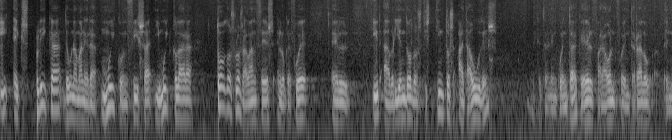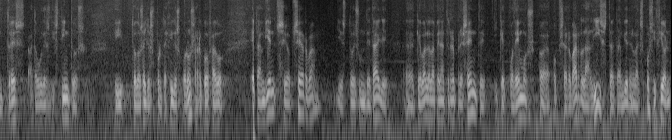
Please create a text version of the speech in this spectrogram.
y explica de una manera muy concisa y muy clara todos los avances en lo que fue el ir abriendo los distintos ataúdes. Hay que tener en cuenta que el faraón fue enterrado en tres ataúdes distintos y todos ellos protegidos por un sarcófago. También se observa, y esto es un detalle eh, que vale la pena tener presente y que podemos eh, observar la lista también en la exposición,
